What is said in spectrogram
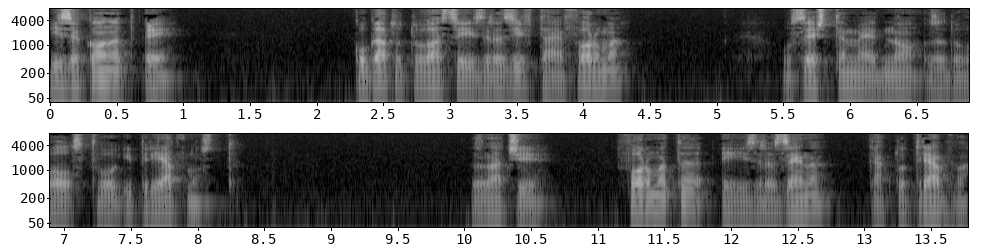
И законът е, когато това се изрази в тая форма, усещаме едно задоволство и приятност. Значи, формата е изразена както трябва.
